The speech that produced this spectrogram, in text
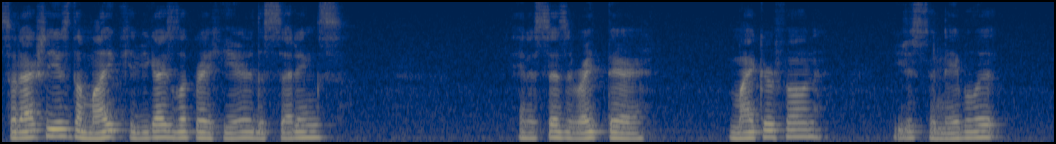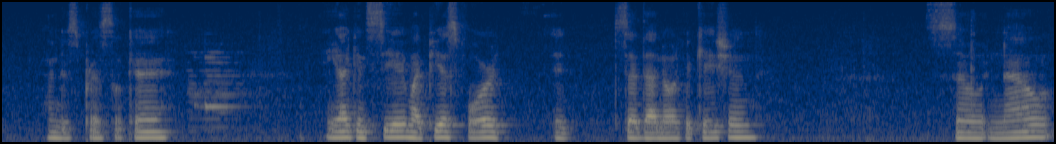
So to actually use the mic, if you guys look right here, the settings, and it says it right there, microphone, you just enable it and just press OK. Yeah, I can see my PS4, it said that notification. So now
